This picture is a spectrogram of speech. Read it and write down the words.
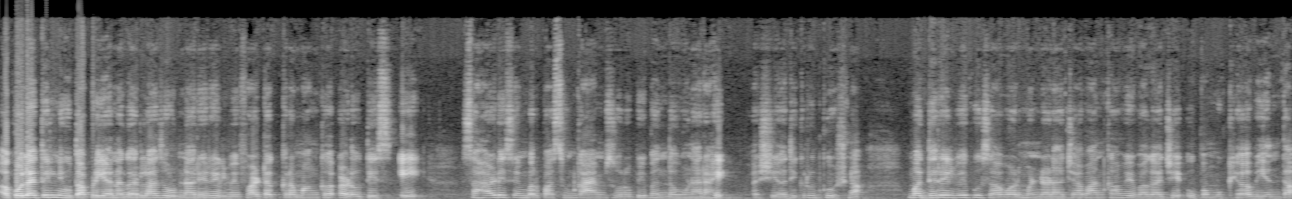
अकोल्यातील न्यू या नगरला जोडणारे रेल्वे फाटक क्रमांक अडोतीस ए सहा डिसेंबरपासून कायमस्वरूपी बंद होणार आहे अशी अधिकृत घोषणा मध्य रेल्वे भुसावळ मंडळाच्या बांधकाम विभागाचे उपमुख्य अभियंता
